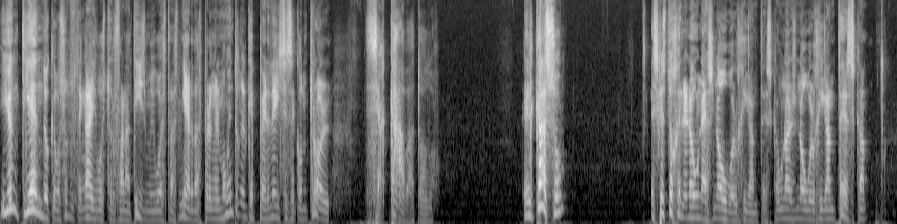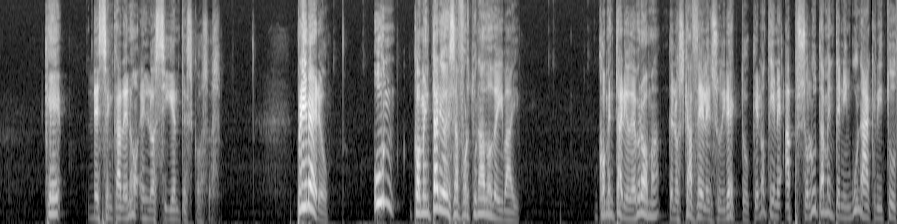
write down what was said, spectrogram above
Y yo entiendo que vosotros tengáis vuestro fanatismo y vuestras mierdas, pero en el momento en el que perdéis ese control, se acaba todo. El caso es que esto generó una snowball gigantesca, una snowball gigantesca que desencadenó en las siguientes cosas. Primero, un comentario desafortunado de Ibai. Comentario de broma, de los que hace él en su directo, que no tiene absolutamente ninguna acritud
